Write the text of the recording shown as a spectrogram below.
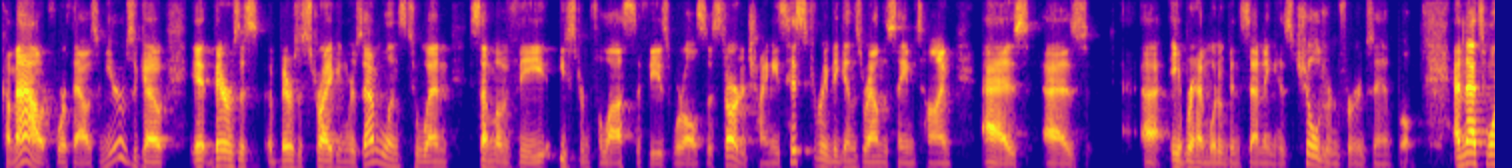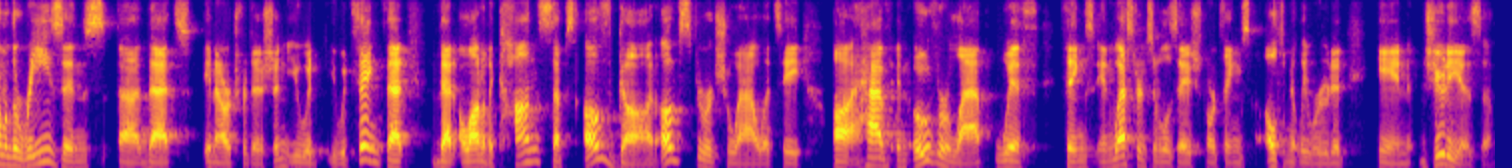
come out 4,000 years ago, it bears a, bears a striking resemblance to when some of the Eastern philosophies were also started. Chinese history begins around the same time as as uh, Abraham would have been sending his children, for example. And that's one of the reasons uh, that in our tradition you would you would think that that a lot of the concepts of God, of spirituality, uh, have an overlap with things in Western civilization or things ultimately rooted in Judaism.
